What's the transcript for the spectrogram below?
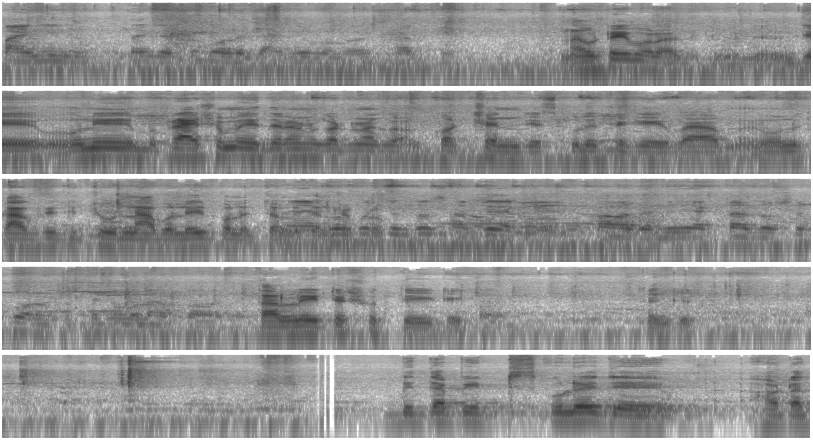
পাইনি কোথায় গেছে বলে যায়নি মনে হয় স্যারকে। না ওটাই বলা যে উনি প্রায় সময় এ ধরনের ঘটনা করছেন যে স্কুলে থেকে বা উনি কাউকে কিছু না বলেই বলে চলে যান এখন সব রকম। পর্যন্ত স্যারকে এখনও পাওয়া যায়নি একটা দশের পর থেকে বলে আর পাওয়া যায় তাহলে এটা সত্যি এইটাই থ্যাংক ইউ বিদ্যাপীঠ স্কুলে যে হঠাৎ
